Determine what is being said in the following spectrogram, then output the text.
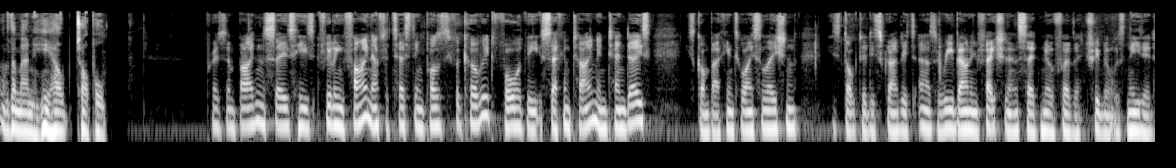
of the man he helped topple. President Biden says he's feeling fine after testing positive for COVID for the second time in 10 days. He's gone back into isolation. His doctor described it as a rebound infection and said no further treatment was needed.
